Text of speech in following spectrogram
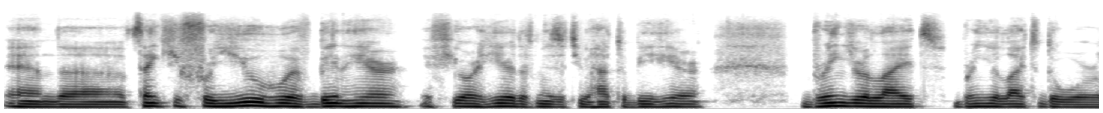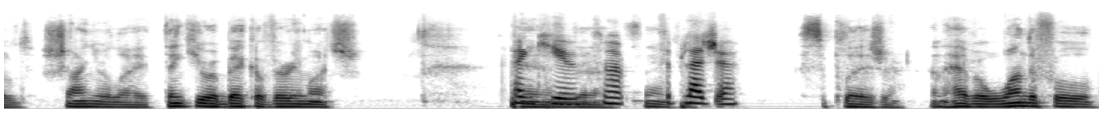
and uh, thank you for you who have been here. If you are here, that means that you had to be here. Bring your light, bring your light to the world, shine your light. Thank you, Rebekah, very much. Thank and, you. Uh, it's, my, it's a pleasure. It's a pleasure. And have a wonderful,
